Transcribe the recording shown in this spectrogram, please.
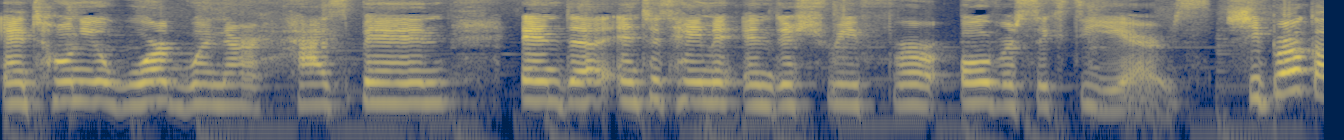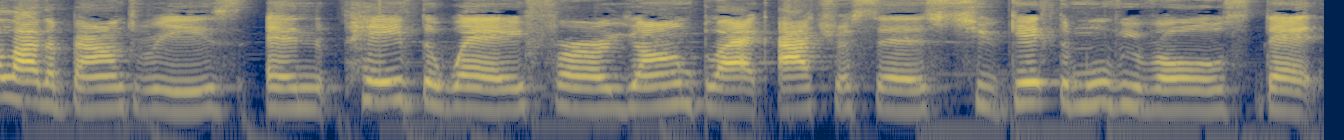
and Tony Award winner has been in the entertainment industry for over 60 years. She broke a lot of boundaries and paved the way for young black actresses to get the movie roles that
